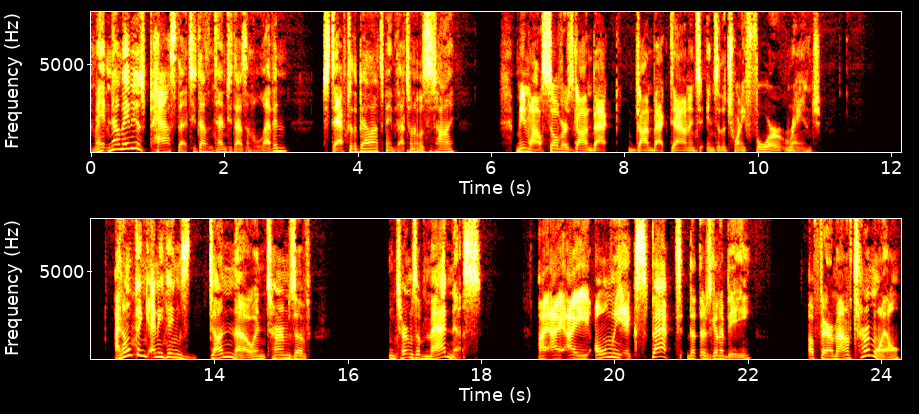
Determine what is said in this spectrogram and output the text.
Maybe, no, maybe it was past that, 2010, 2011, just after the bailouts. Maybe that's when it was as high. Meanwhile, silver's gone back, gone back down into into the 24 range. I don't think anything's done though in terms of in terms of madness. I, I, I only expect that there's going to be a fair amount of turmoil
